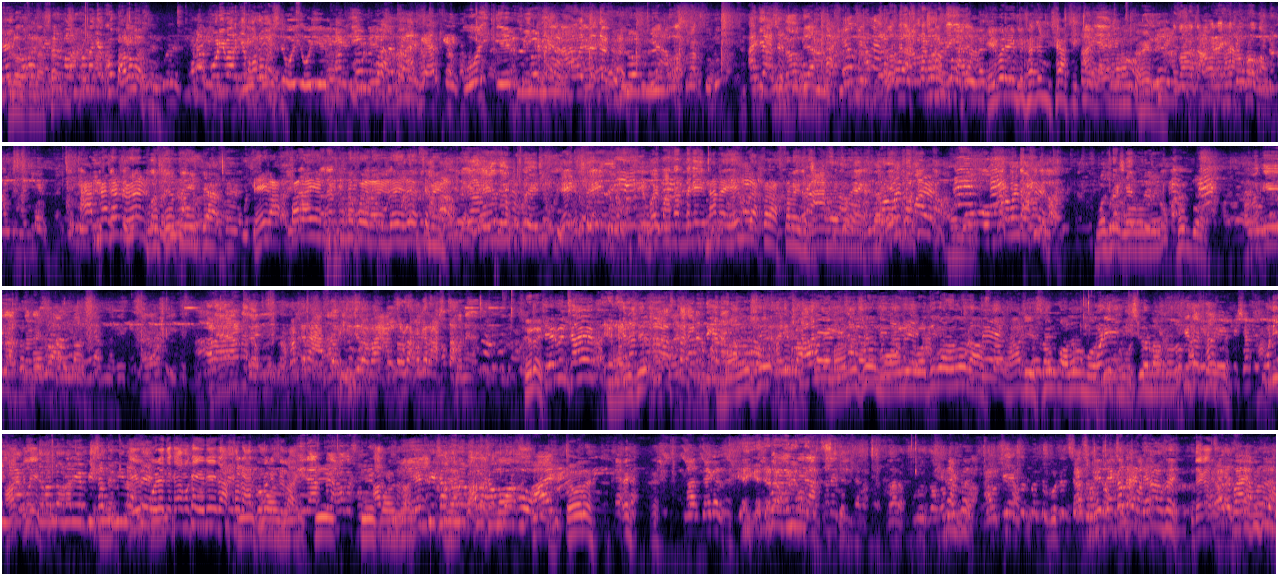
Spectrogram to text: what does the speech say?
লোকজন আছে ওই ওই আগে আসেন এবারে এমপি সাথে মিশে আছি এই একটা রাস্তা। ভাই দিকে মানুষের মৌলিক অধিকার হলো রাস্তাঘাট স্কুল কলেজ উনি মসজিদ মুসলমান হলো মিল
